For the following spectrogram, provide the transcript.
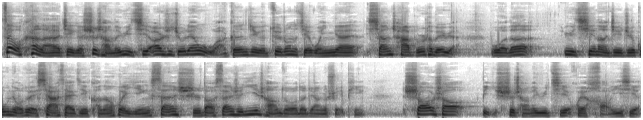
在我看来啊，这个市场的预期二十九点五啊，跟这个最终的结果应该相差不是特别远。我的预期呢，这支公牛队下赛季可能会赢三十到三十一场左右的这样一个水平，稍稍比市场的预期会好一些。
